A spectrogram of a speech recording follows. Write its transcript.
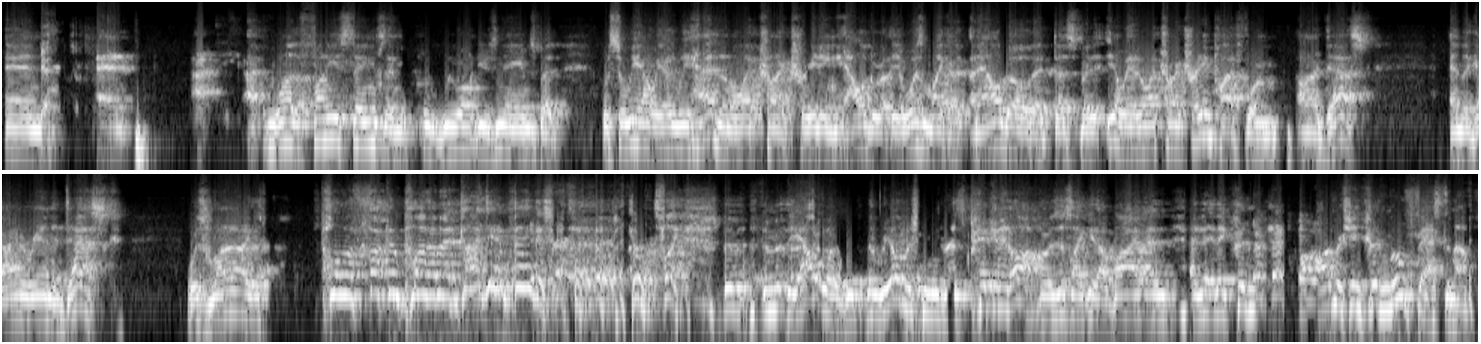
And yeah. and I, I, one of the funniest things, and we won't use names, but so we had, we had, we had an electronic trading algorithm. It wasn't like a, an algo that does, but it, you know, we had an electronic trading platform on our desk, and the guy who ran the desk was running out. He goes, pull the fucking plug on that goddamn thing. it's like the, the, the algo, the, real machine was picking it off. It was just like, you know, buy, and, and they couldn't, our machine couldn't move fast enough.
